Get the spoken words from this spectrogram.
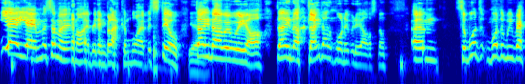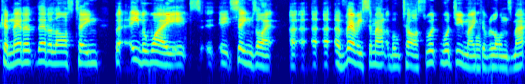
Yeah, yeah. Some of it might have been in black and white, but still, Yeah. they know who we are. They know they don't want it with the Arsenal. Um, so what what do we reckon? They're the, they're the last team, but either way, it's it seems like a, a, a- a very surmountable task. What what do you make of Lons, Matt?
